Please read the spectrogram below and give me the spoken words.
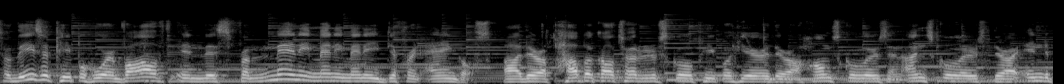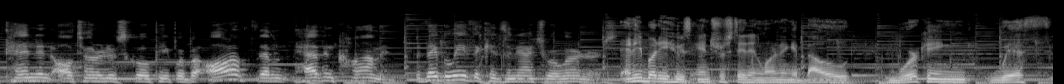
So these are people who are involved in this from many, many, many different angles. Uh, there are public alternative school people here, there are homeschoolers and unschoolers, there are independent alternative school people, but all of them have in common that they believe the kids are natural learners. Anybody who's interested in learning about working with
